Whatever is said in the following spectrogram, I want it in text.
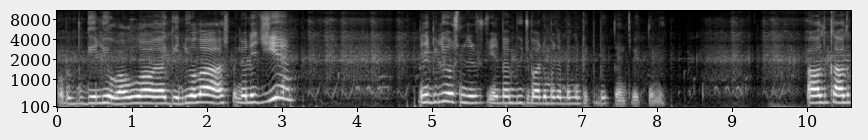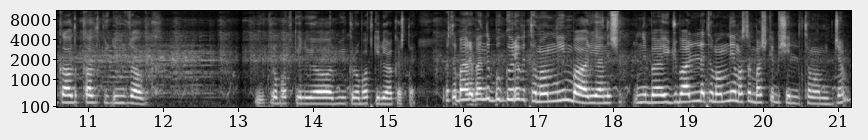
Abi bu geliyor vallahi ya geliyorlar. Ben öleceğim. Beni biliyorsunuz yani ben büyücü varlığım o yüzden benden pek bir beklenti beklemeyin. Aldık aldık aldık aldık yüzde yüz aldık. Büyük robot geliyor büyük robot geliyor arkadaşlar. Mesela bari ben de bu görevi tamamlayayım bari yani. Şimdi büyücü varlığıyla tamamlayamazsam başka bir şeyle tamamlayacağım.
